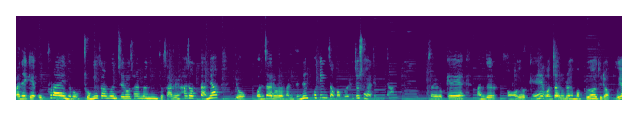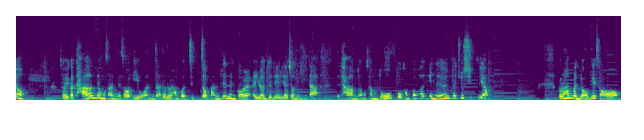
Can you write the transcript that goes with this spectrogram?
만약에 오프라인으로 종이 설문지로 설문조사를 하셨다면 요 원자료를 만드는 코딩 작업을 해주셔야 됩니다. 그래서 이렇게 만들 어, 이렇게 원자료를 한번 보여드렸고요. 저희가 다음 영상에서 이 원자료를 한번 직접 만드는 걸 알려드릴 예정입니다. 네, 다음 영상도 꼭 한번 확인을 해주시고요. 그럼 한번 여기서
